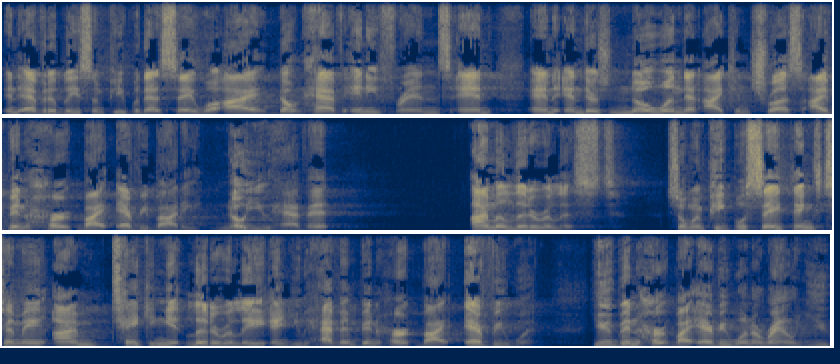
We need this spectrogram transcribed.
inevitably some people that say, well, I don't have any friends and, and, and there's no one that I can trust. I've been hurt by everybody. No, you haven't. I'm a literalist. So when people say things to me, I'm taking it literally, and you haven't been hurt by everyone. You've been hurt by everyone around you.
